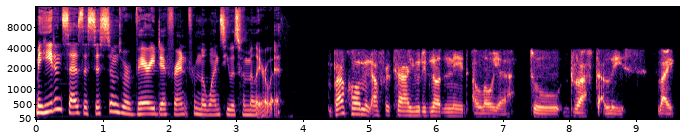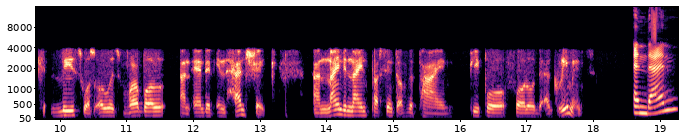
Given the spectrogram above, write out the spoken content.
Muhidin says the systems were very different from the ones he was familiar with. Back home in Africa, you did not need a lawyer to draft a lease. Like, lease was always verbal and ended in handshake. And 99% of the time, people followed the agreements. And then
